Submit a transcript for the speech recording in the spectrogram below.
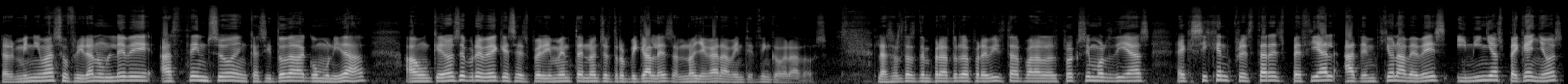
Las mínimas sufrirán un leve ascenso en casi toda la comunidad, aunque no se prevé que se experimenten noches tropicales al no llegar a 25 grados. Las altas temperaturas previstas para los próximos días exigen prestar especial atención a bebés y niños pequeños,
